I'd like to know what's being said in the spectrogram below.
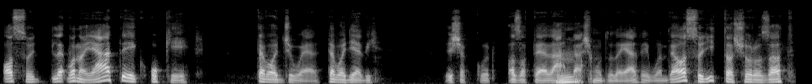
az, hogy van a játék, oké, okay, te vagy Joel, te vagy Eli, és akkor az a te mhm. látásmódod a játékban. De az, hogy itt a sorozat,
